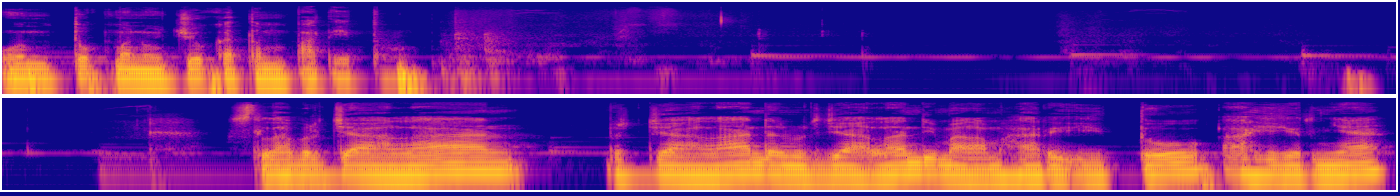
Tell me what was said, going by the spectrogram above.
untuk menuju ke tempat itu. Setelah berjalan, berjalan dan berjalan di malam hari itu, akhirnya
